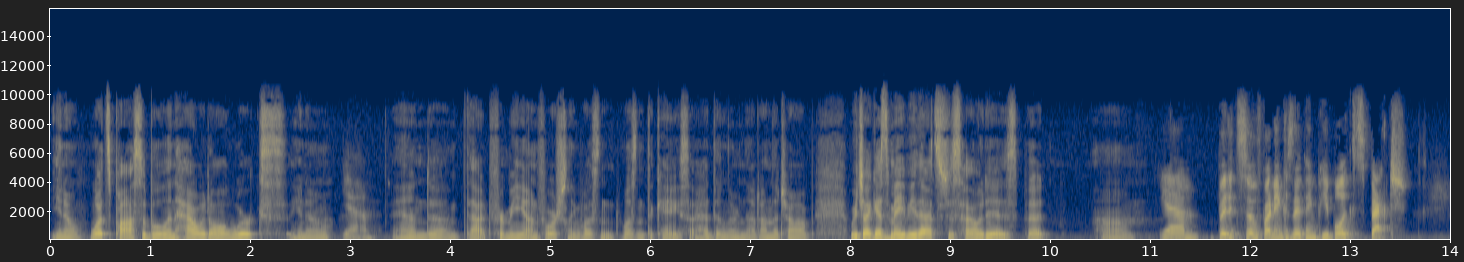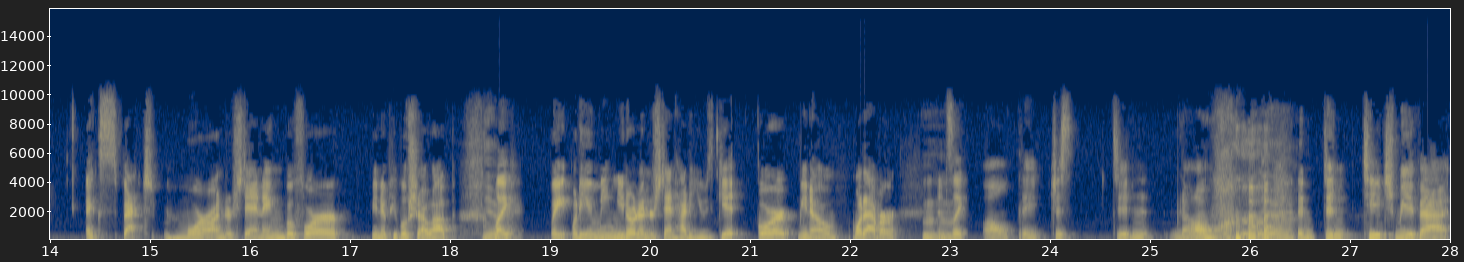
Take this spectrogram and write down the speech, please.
you know, what's possible and how it all works, you know. Yeah. And uh, that for me, unfortunately, wasn't wasn't the case. I had to learn that on the job, which I guess maybe that's just how it is. But um, Yeah, but it's so funny because I think people expect expect more understanding before you know people show up. Yeah. Like, wait, what do you mean you don't understand how to use Git or you know whatever? And it's like, well, they just didn't know. Yeah. and didn't teach me that.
